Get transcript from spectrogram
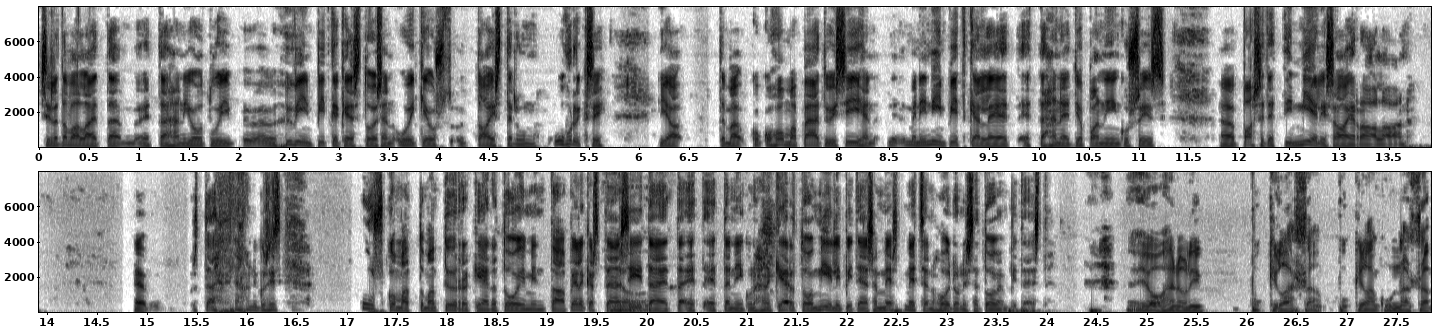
sillä tavalla, että, että hän joutui hyvin pitkäkestoisen oikeustaistelun uhriksi ja tämä koko homma päätyi siihen, meni niin pitkälle, että, että hänet jopa niin kuin siis passitettiin mielisairaalaan. Tämä on niin kuin siis uskomattoman törkeätä toimintaa pelkästään Joo. siitä, että, että, että niin kuin hän kertoo mielipiteensä metsänhoidollisista toimenpiteistä. Joo, hän oli Pukkilassa, Pukkilan kunnassa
